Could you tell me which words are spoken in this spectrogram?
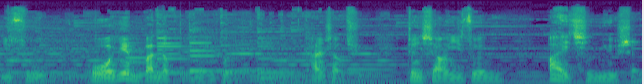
一束火焰般的红玫瑰，看上去真像一尊爱情女神。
